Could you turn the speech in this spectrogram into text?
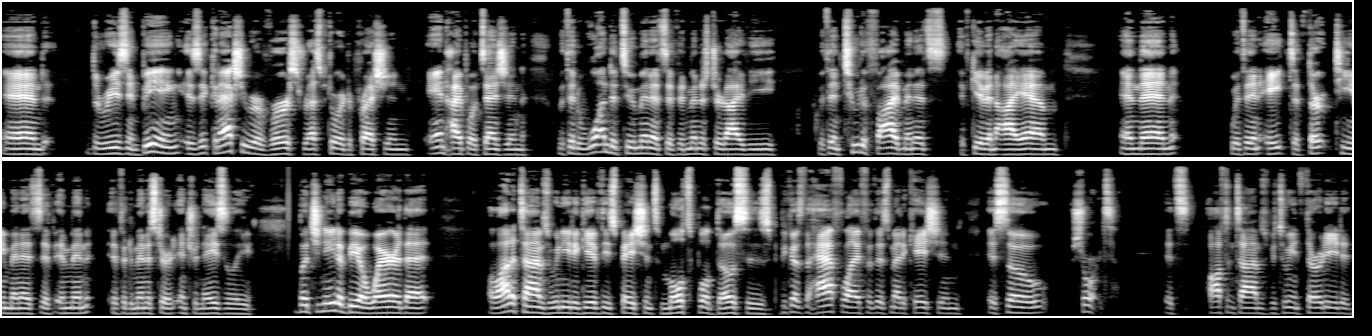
And the reason being is it can actually reverse respiratory depression and hypotension within one to two minutes if administered IV, within two to five minutes if given IM, and then within 8 to 13 minutes if, if administered intranasally. But you need to be aware that a lot of times we need to give these patients multiple doses because the half life of this medication is so short. It's oftentimes between 30 to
